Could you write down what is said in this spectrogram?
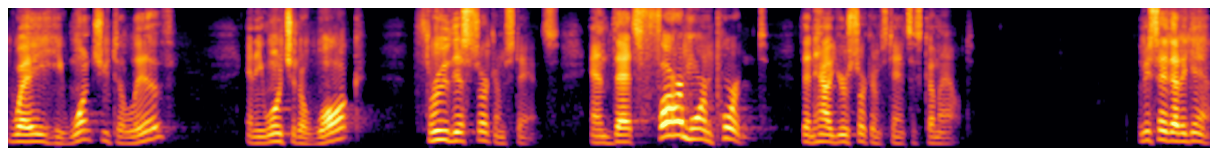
way He wants you to live, and He wants you to walk through this circumstance. And that's far more important than how your circumstances come out. Let me say that again.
